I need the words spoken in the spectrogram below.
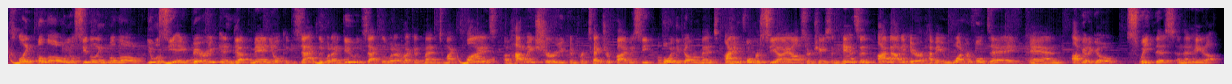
click below, you'll see the link below. You will see a very in-depth manual, exactly what I do, exactly what I recommend to my clients of how to make sure you can protect your privacy, avoid the government. I am former CIA officer Jason Hanson. I'm out of here. Have a wonderful day, and got to go sweep this and then hang it up.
